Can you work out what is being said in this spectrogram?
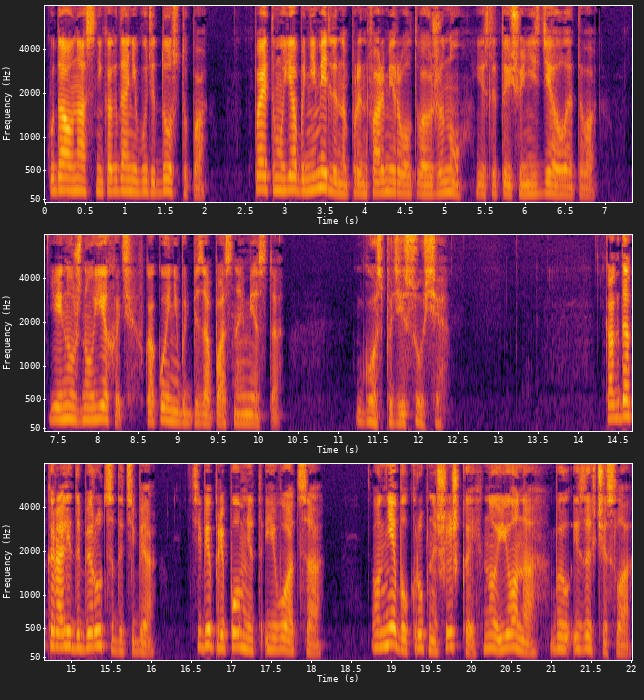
куда у нас никогда не будет доступа. Поэтому я бы немедленно проинформировал твою жену, если ты еще не сделал этого. Ей нужно уехать в какое-нибудь безопасное место. Господи Иисусе!» Когда короли доберутся до тебя, тебе припомнят его отца. Он не был крупной шишкой, но Йона был из их числа.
